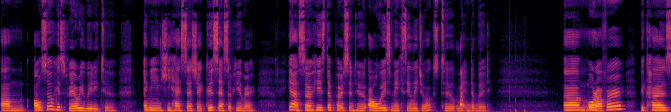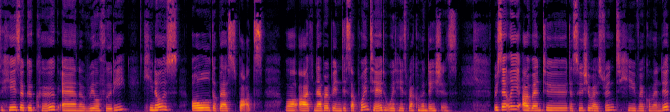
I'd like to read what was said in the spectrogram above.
Um, also, he's very witty too. I mean, he has such a good sense of humor. Yeah, so he's the person who always makes silly jokes to lighten the mood. Um, moreover, because he's a good cook and a real foodie, he knows all the best spots well, I've never been disappointed with his recommendations. Recently, I went to the sushi restaurant he recommended.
